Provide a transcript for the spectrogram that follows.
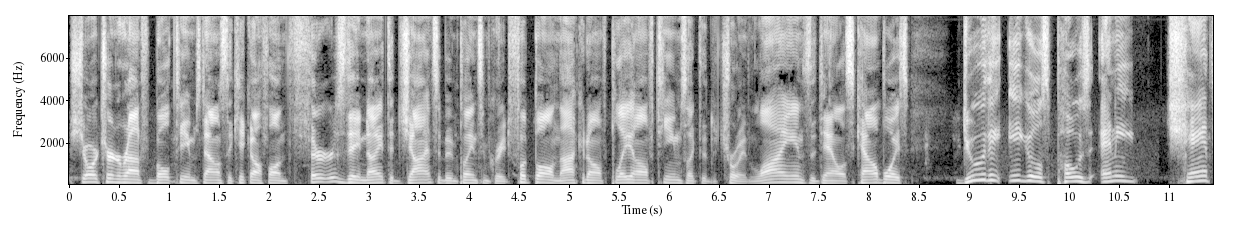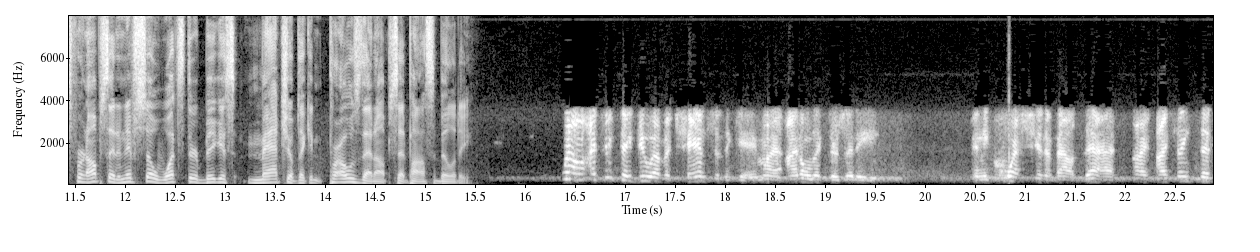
Short turnaround for both teams now as they kick off on Thursday night. The Giants have been playing some great football, knocking off playoff teams like the Detroit Lions, the Dallas Cowboys. Do the Eagles pose any chance for an upset? And if so, what's their biggest matchup that can pose that upset possibility? Well, I think they do have a chance in the game. I, I don't think there's any any question about that. I, I think that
